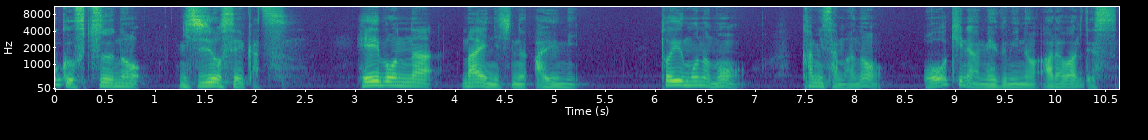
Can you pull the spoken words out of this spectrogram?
ごく普通の日常生活平凡な毎日の歩みというものも神様の大きな恵みの表れです。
